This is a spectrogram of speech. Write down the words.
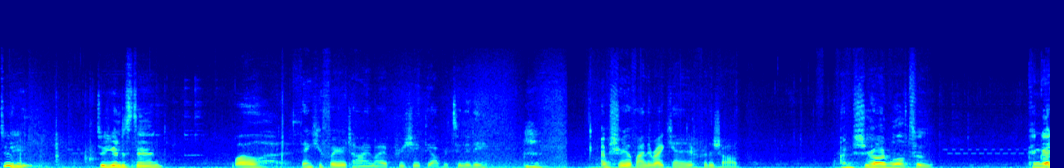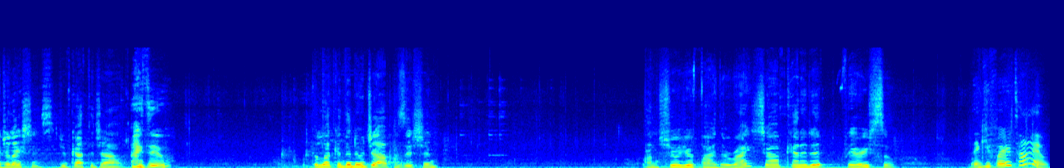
Do you? Do you understand? Well, thank you for your time. I appreciate the opportunity. I'm sure you'll find the right candidate for the job. I'm sure I will too. Congratulations, you've got the job. I do? Good luck in the new job position. I'm sure you'll find the right job candidate very soon. Thank you for your time.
